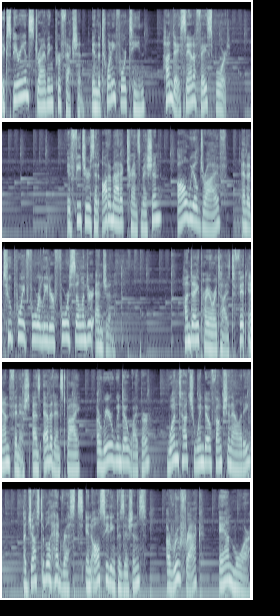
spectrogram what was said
Experience driving perfection in the 2014 Hyundai Santa Fe Sport. It features an automatic transmission, all-wheel drive, and a 2.4-liter four-cylinder engine. Hyundai prioritized fit and finish as evidenced by a rear window wiper, one-touch window functionality, adjustable headrests in all seating positions, a roof rack, and more.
